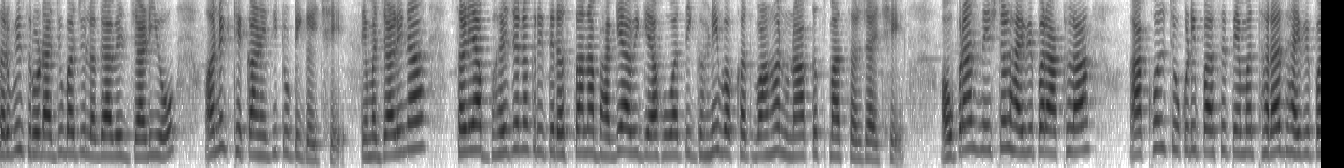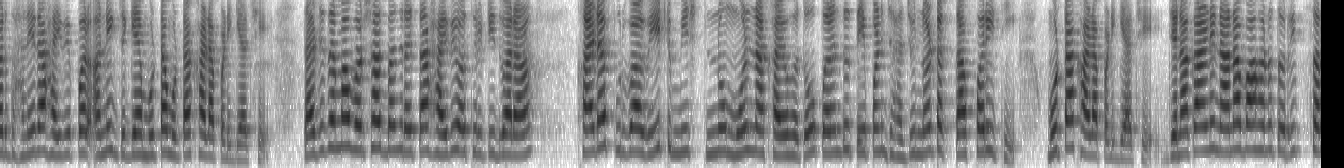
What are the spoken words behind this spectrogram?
સર્વિસ રોડ આજુબાજુ લગાવેલ જાળીઓ અનેક ઠેકાણેથી તૂટી ગઈ છે. તેમજ જાળીના સળિયા ભયજનક રીતે રસ્તાના ભાગે આવી ગયા હોવાથી ઘણી વખત વાહનોના અકસ્માત સર્જાય છે. આ ઉપરાંત નેશનલ હાઈવે પર આખલા આખોલ ચોકડી પાસે તેમજ થરાદ હાઈવે પર, ધાનેરા હાઈવે પર અનેક જગ્યાએ મોટા મોટા ખાડા પડી ગયા છે. તાજેતરમાં વરસાદ બંધ રહેતા હાઈવે ઓથોરિટી દ્વારા ખાડા પૂરવા વેટ મિસ્ટનો મોલ નાખાયો હતો, પરંતુ તે પણ ઝાંઝુ ન ટકતા ફરીથી મોટા ખાડા પડી ગયા છે. જેના કારણે નાના વાહનો તો રીતસર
